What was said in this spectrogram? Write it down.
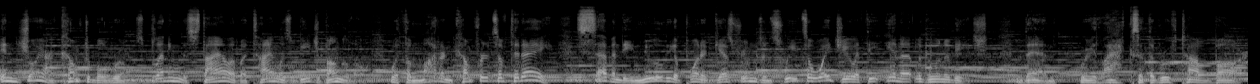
Enjoy our comfortable rooms, blending the style of a timeless beach bungalow with the modern comforts of today. 70 newly appointed guest rooms and suites await you at the Inn at Laguna Beach. Then, relax at the rooftop bar,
